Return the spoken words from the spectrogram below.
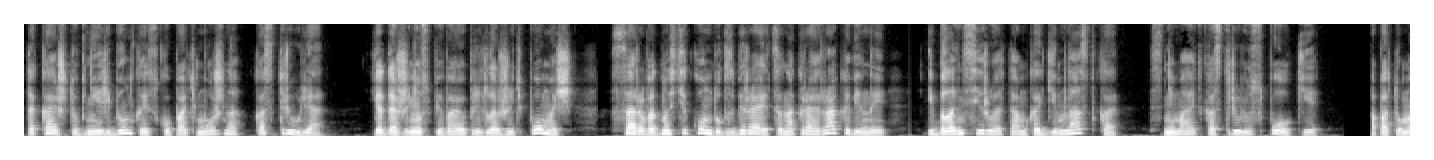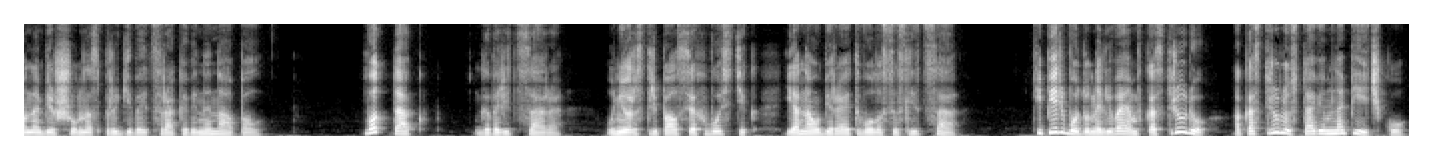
такая, что в ней ребенка искупать можно, кастрюля – я даже не успеваю предложить помощь. Сара в одну секунду взбирается на край раковины и, балансируя там, как гимнастка, снимает кастрюлю с полки, а потом она бесшумно спрыгивает с раковины на пол. «Вот так», — говорит Сара. У нее растрепался хвостик, и она убирает волосы с лица. «Теперь воду наливаем в кастрюлю, а кастрюлю ставим на печку».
